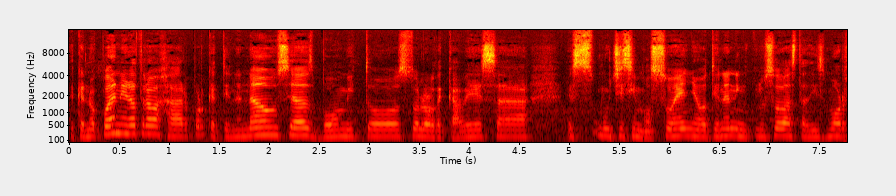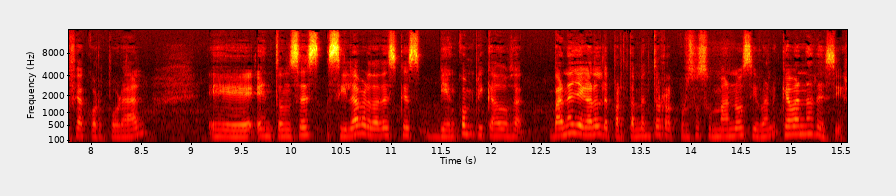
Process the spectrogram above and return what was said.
de que no pueden ir a trabajar porque tienen náuseas, vómitos, dolor de cabeza, es muchísimo sueño, tienen incluso hasta dismorfia corporal. Eh, entonces, sí, la verdad es que es bien complicado. O sea, van a llegar al Departamento de Recursos Humanos y van, ¿qué van a decir?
